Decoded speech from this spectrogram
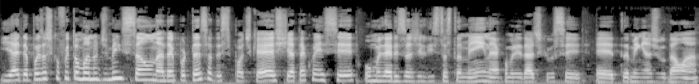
E aí depois acho que eu fui tomando dimensão, né, da importância desse podcast e até conhecer o Mulheres Agilistas também, né, a comunidade que você é, também ajuda lá.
